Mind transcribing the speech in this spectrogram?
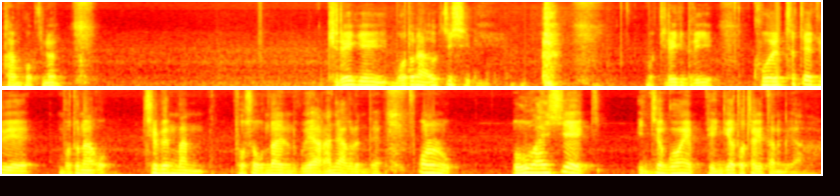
다음 곡지는 기레기 모더나 억지 시비. 뭐 기레기들이 9월 첫째 주에 모더나 700만 도서 온다는데 왜 안 하냐 그러는데 오늘 오후 1시에 인천공항에 비행기가 도착했다는 거야.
